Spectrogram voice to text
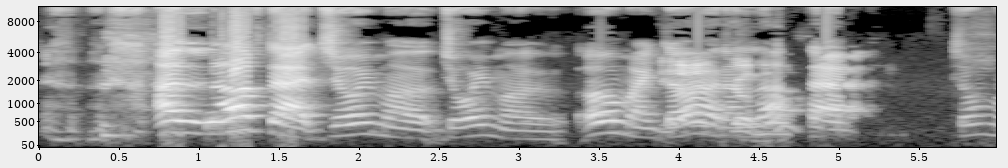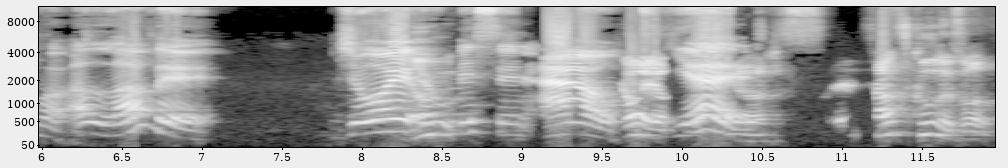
I love that Joymo, Joymo. Oh my god, yeah, I love that Joy Joymo. I love it. Joy you, of missing out. Joy of yes, it sounds cool as well.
